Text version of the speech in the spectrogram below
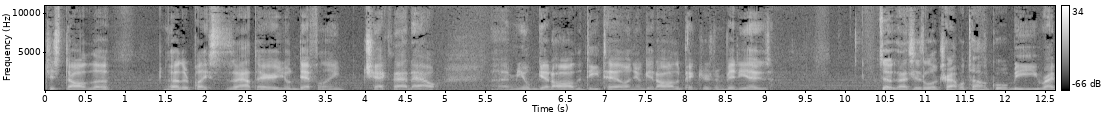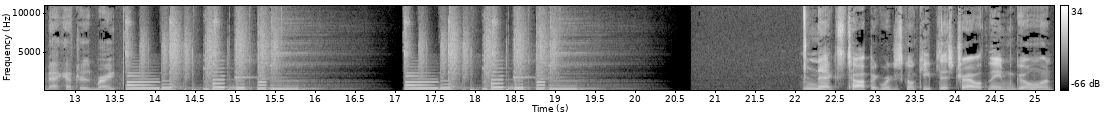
just all the other places out there. You'll definitely check that out. Um, you'll get all the detail and you'll get all the pictures and videos. So that's just a little travel talk. We'll be right back after this break. Next topic, we're just going to keep this travel theme going.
